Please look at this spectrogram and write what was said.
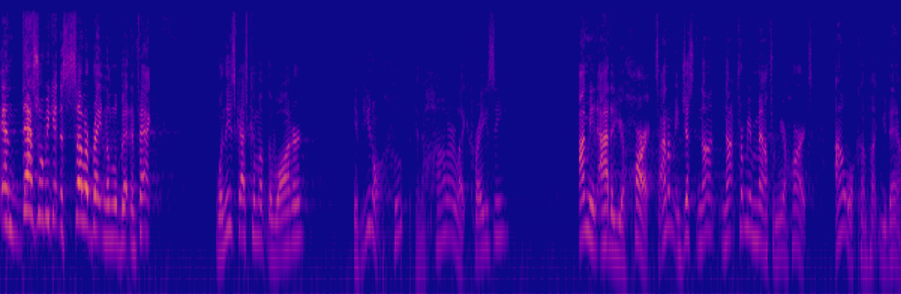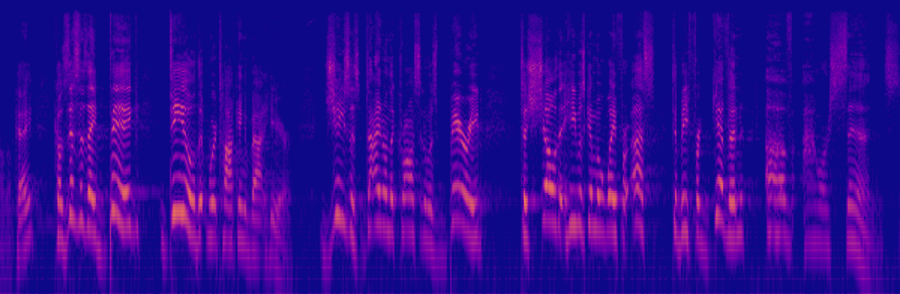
And that's what we get to celebrate in a little bit. In fact, when these guys come up the water, if you don't hoop and holler like crazy, I mean out of your hearts. I don't mean just not, not from your mouth, from your hearts. I will come hunt you down, okay? Because this is a big deal that we're talking about here. Jesus died on the cross and was buried to show that he was given a way for us to be forgiven of our sins.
